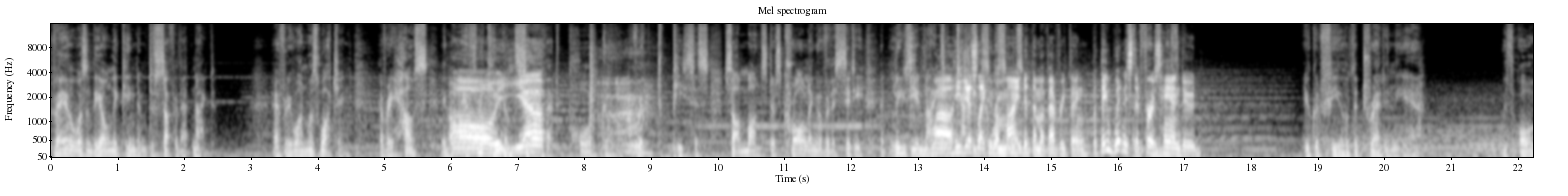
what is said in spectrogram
Vale wasn't the only kingdom to suffer that night. Everyone was watching. Every house in Oh, every kingdom saw that poor girl ripped to pieces. Saw monsters crawling over the city. at Elysian knights. Well, he just like citizens. reminded them of everything. But they witnessed it firsthand, dude. You could feel the dread in the air. With all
